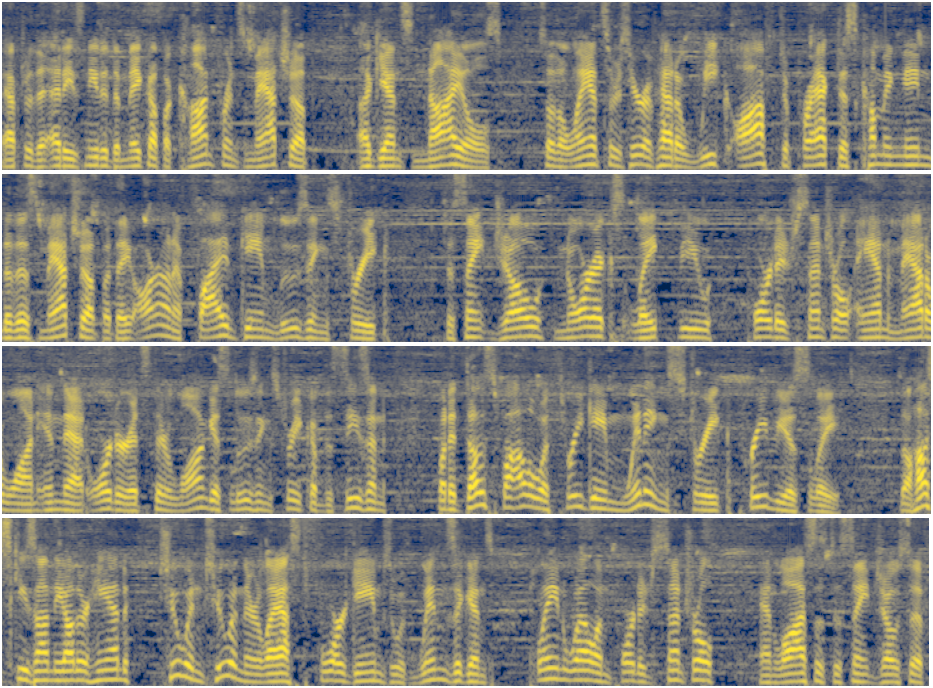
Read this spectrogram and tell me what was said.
after the Eddies needed to make up a conference matchup against Niles. So the Lancers here have had a week off to practice coming into this matchup, but they are on a five game losing streak to St. Joe, Norrix, Lakeview, Portage Central, and Mattawan in that order. It's their longest losing streak of the season, but it does follow a three game winning streak previously. The Huskies, on the other hand, 2 and 2 in their last four games with wins against Plainwell and Portage Central and losses to St. Joseph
